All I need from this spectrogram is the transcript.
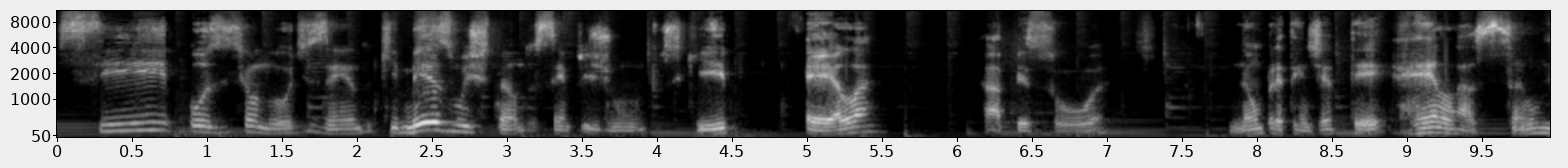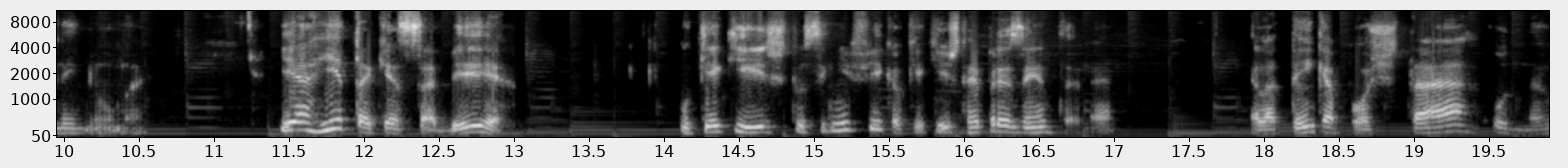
se posicionou dizendo que mesmo estando sempre juntos, que ela, a pessoa, não pretendia ter relação nenhuma. E a Rita quer saber o que que isto significa, o que que isto representa, né? Ela tem que apostar ou não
